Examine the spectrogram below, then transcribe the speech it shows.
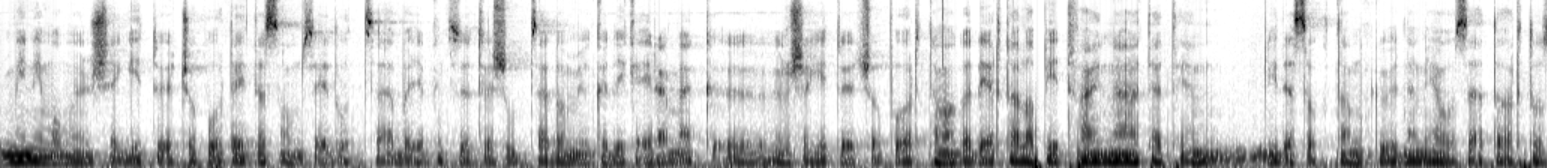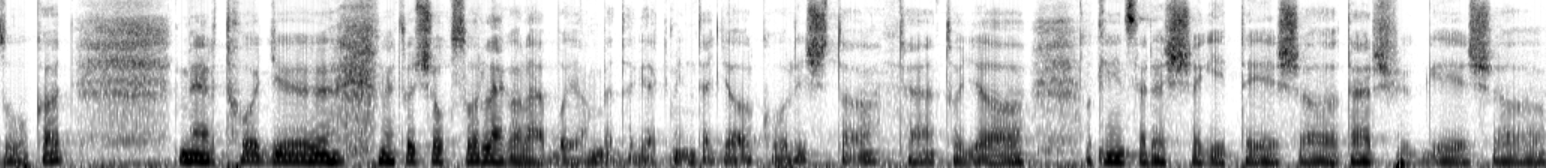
Minimum önsegítő csoport. Itt a szomszéd utcában, egyébként az Ötvös utcában működik egy remek önsegítő csoport a Magadért Alapítványnál, tehát én ide szoktam küldeni a hozzátartozókat, mert hogy, mert hogy sokszor legalább olyan betegek, mint egy alkoholista, lista, tehát hogy a, a kényszeres segítés, a társfüggés, a,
